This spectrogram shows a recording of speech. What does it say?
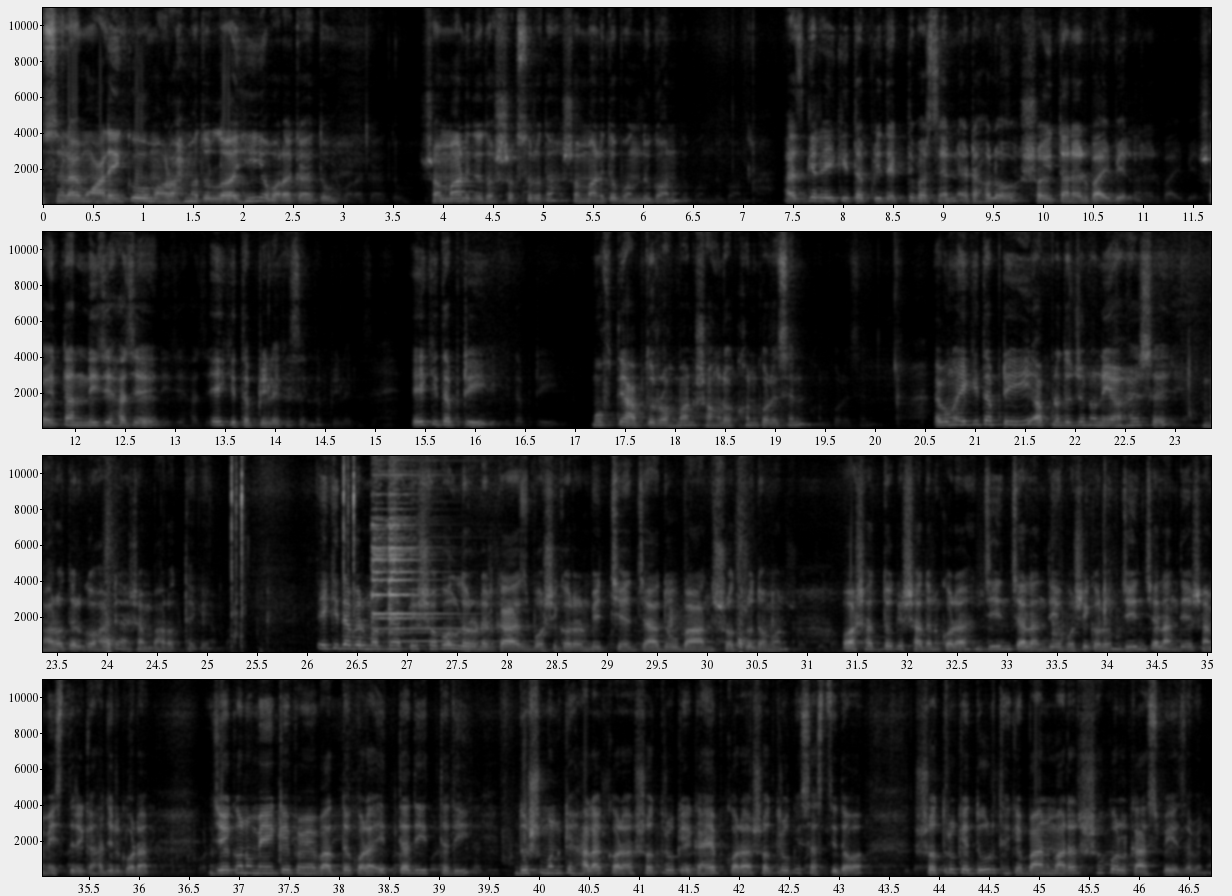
আসসালামু আলাইকুম রহমতুল্লাহি ওবরাকাত সম্মানিত দর্শক শ্রোতা, সম্মানিত বন্ধুগণ, আজকের এই কিতাবটি দেখতে পাচ্ছেন এটা হলো শয়তানের বাইবেল। শয়তান নিজে হাজে এই কিতাবটি লিখেছেন। এই কিতাবটি মুফতি আব্দুর রহমান সংরক্ষণ করেছেন এবং এই কিতাবটি আপনাদের জন্য নেওয়া হয়েছে ভারতের গুয়াহাটি আসাম, ভারত থেকে। এই কিতাবের মধ্যে আপনি সকল ধরনের কাজ, বশীকরণ, বিচ্ছেদ, জাদু, বান, শত্রু দমন, অসাধ্যকে সাধন করা, জিন চালান দিয়ে বশীকরণ, জিন চালান দিয়ে স্বামী স্ত্রীকে হাজির করা যে কোনো মেয়েকে প্রেমে বাধ্য করা, ইত্যাদি ইত্যাদি। দুশ্মনকে হালাক করা, শত্রুকে গায়েব করা, শত্রুকে শাস্তি দেওয়া, শত্রুকে দূর থেকে বান মারার সকল কাজ পেয়ে যাবেন।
